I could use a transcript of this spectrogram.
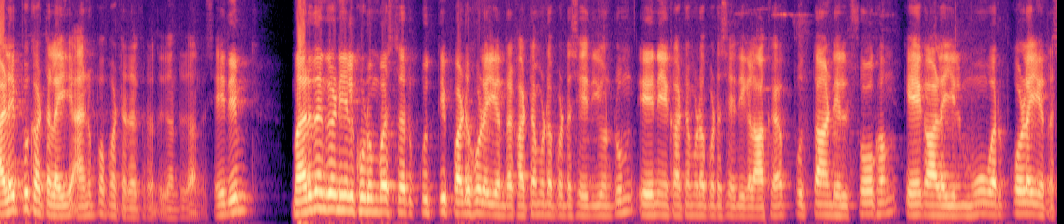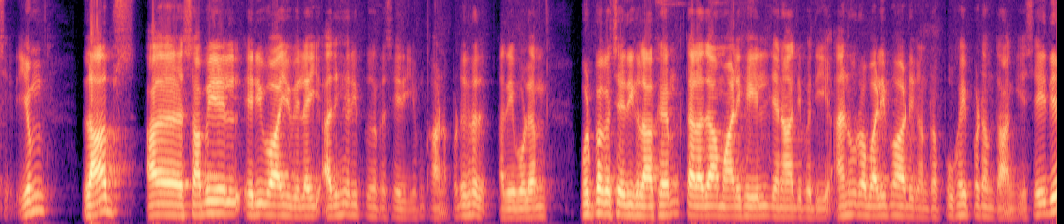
அழைப்பு கட்டளை அனுப்பப்பட்டிருக்கிறது என்று அந்த செய்தி. மருதங்கணியில் குடும்பஸ்தர் குத்தி படுகொலை என்ற கட்டமிடப்பட்ட செய்தியொன்றும் ஏனைய கட்டமிடப்பட்ட செய்திகளாக புத்தாண்டில் சோகம் கேகாலையில் மூவர் கொலை என்ற செய்தியும் லாப்ஸ் சபையில் எரிவாயு விலை அதிகரிப்பு என்ற செய்தியும் காணப்படுகிறது. அதேபோல முற்பக செய்திகளாக தலதா மாளிகையில் ஜனாதிபதி அனுர வழிபாடு என்ற புகைப்படம் தாங்கிய செய்தி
